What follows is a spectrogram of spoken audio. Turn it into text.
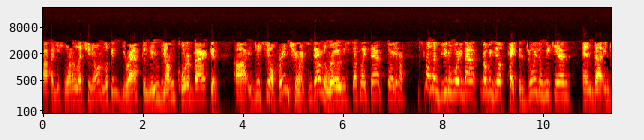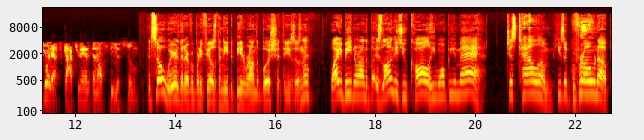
uh, I just want to let you know I'm looking to draft a new young quarterback and uh, just you know for insurance and down the road and stuff like that. So you know it's nothing for you to worry about. No big deal. Hey, enjoy the weekend and uh, enjoy that Scotch man, and I'll see you soon. It's so weird that everybody feels the need to beat around the bush at these, isn't it? Why are you beating around the bush? As long as you call, he won't be mad. Just tell him he's a grown up.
